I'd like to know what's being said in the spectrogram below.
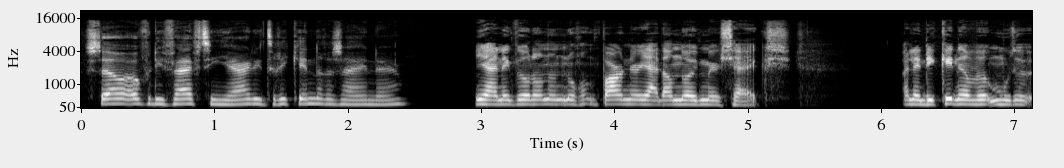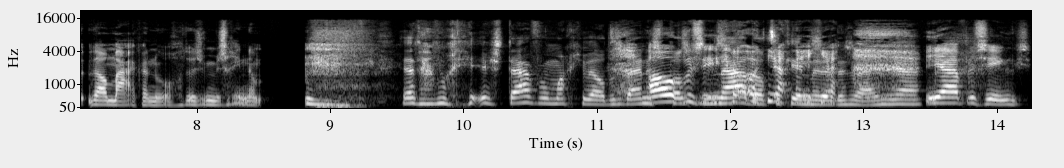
Stel over die 15 jaar, die drie kinderen zijn er. Ja, en ik wil dan nog een partner. Ja, dan nooit meer seks. Alleen die kinderen moeten we wel maken nog. Dus misschien dan... Ja, dan mag je eerst daarvoor mag je wel. Dus bijna Oh, pas precies. nadat Oh, de kinderen ja. er zijn. Ja. Ja, precies.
